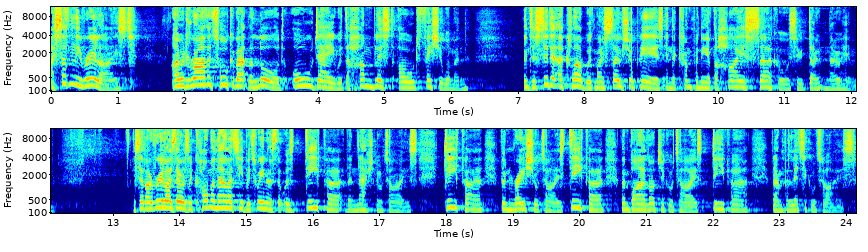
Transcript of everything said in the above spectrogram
I suddenly realized I would rather talk about the Lord all day with the humblest old fisherwoman than to sit at a club with my social peers in the company of the highest circles who don't know him. He said, I realized there was a commonality between us that was deeper than national ties, deeper than racial ties, deeper than biological ties, deeper than political ties.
